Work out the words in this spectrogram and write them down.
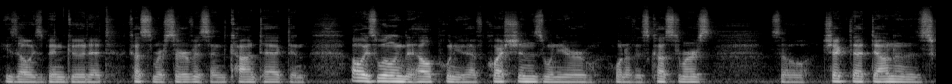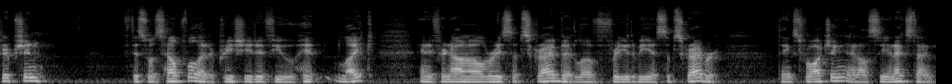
he's always been good at customer service and contact, and always willing to help when you have questions when you're one of his customers. So check that down in the description. If this was helpful, I'd appreciate it if you hit like, and if you're not already subscribed, I'd love for you to be a subscriber. Thanks for watching, and I'll see you next time.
